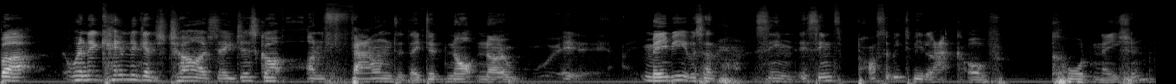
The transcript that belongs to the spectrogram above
but when it came against Charge, they just got unfounded. They did not know. It, maybe it was a seem. It seems possibly to be lack of coordination.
